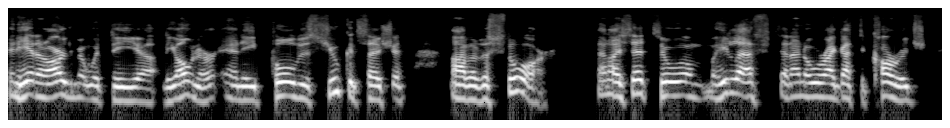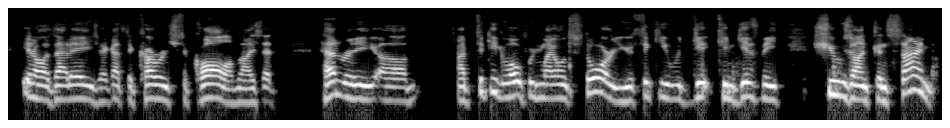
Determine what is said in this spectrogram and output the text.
and he had an argument with the uh, the owner, and he pulled his shoe concession out of the store. And I said to him, he left, and I know where I got the courage you know, at that age, I got the courage to call him. I said, Henry, um, I'm thinking of opening my own store. You think you would get can give me shoes on consignment?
